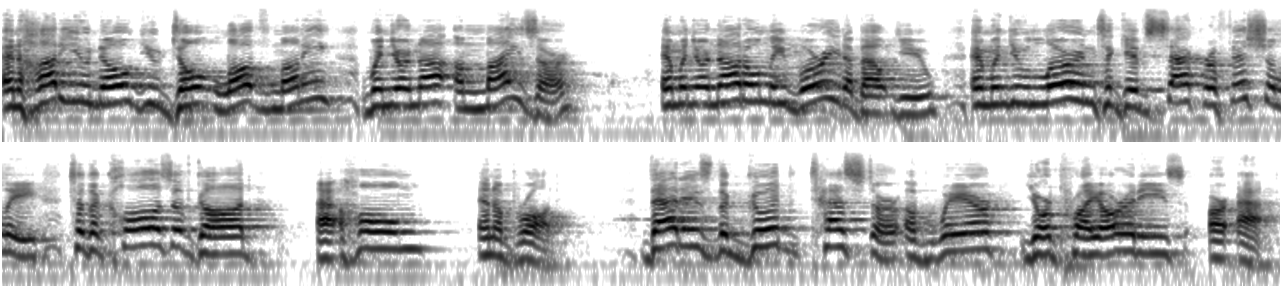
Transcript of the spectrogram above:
And how do you know you don't love money? When you're not a miser and when you're not only worried about you, and when you learn to give sacrificially to the cause of God at home and abroad. That is the good tester of where your priorities are at.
